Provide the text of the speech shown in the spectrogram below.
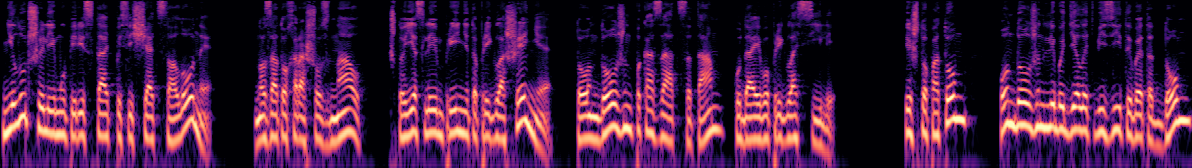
не лучше ли ему перестать посещать салоны, но зато хорошо знал, что если им принято приглашение, то он должен показаться там, куда его пригласили. И что потом он должен либо делать визиты в этот дом,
